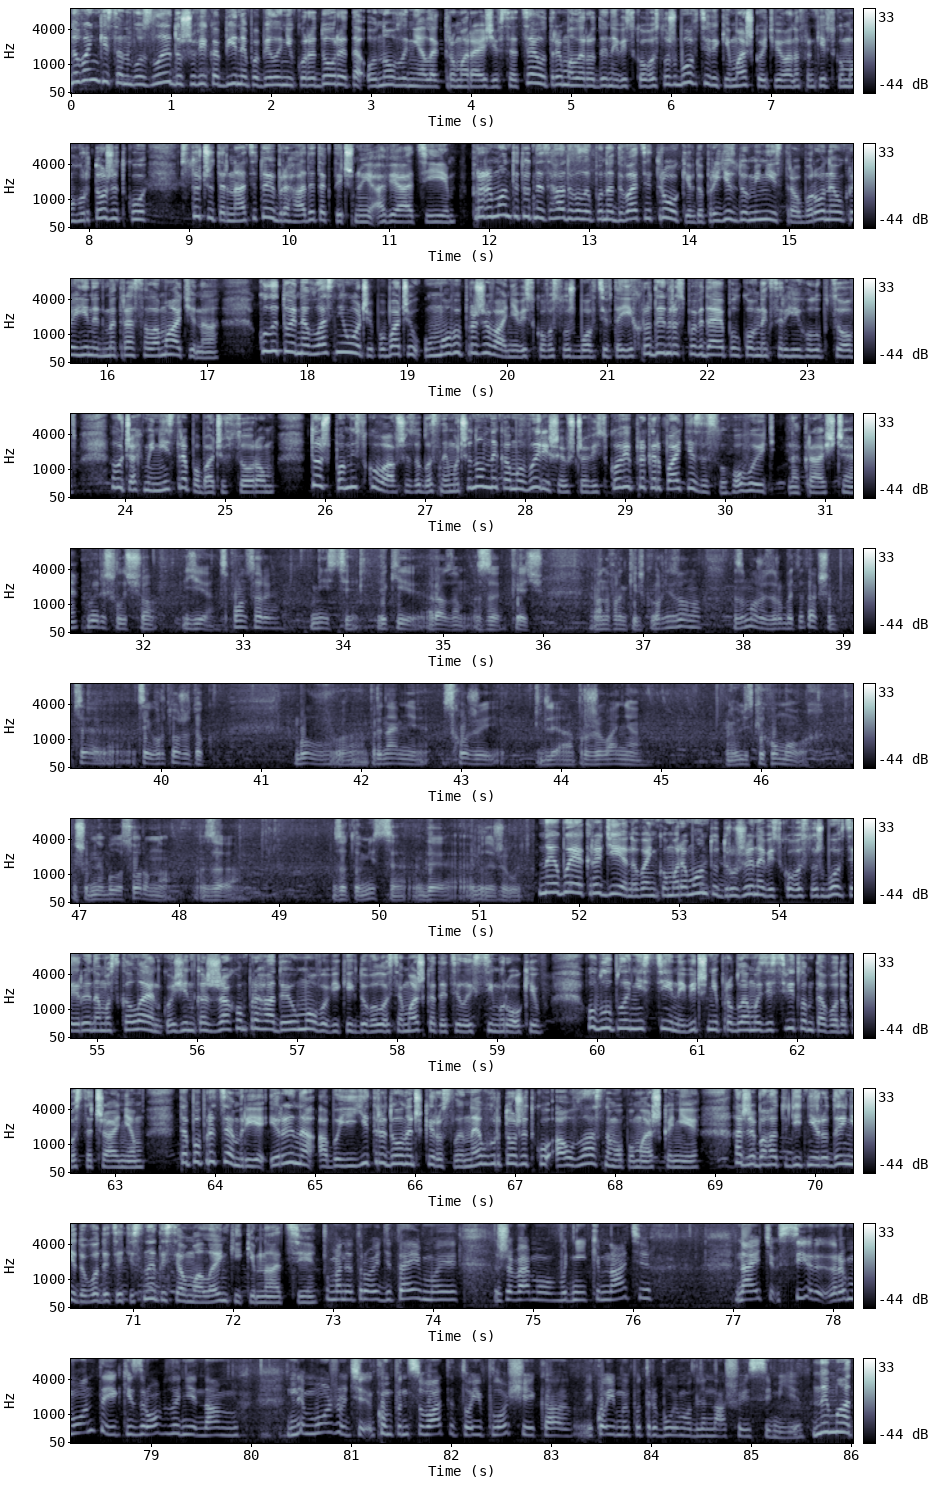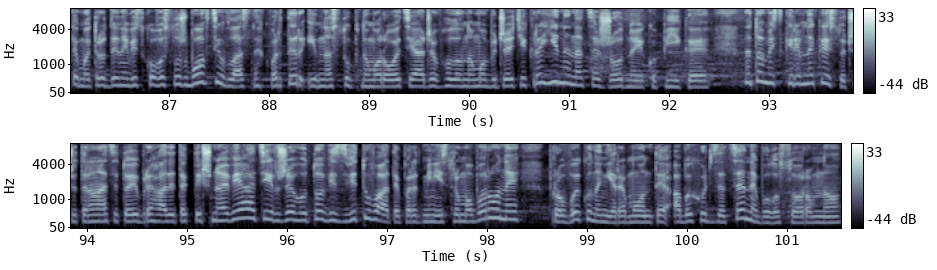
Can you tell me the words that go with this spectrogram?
Новенькі санвузли, душові кабіни, побілені коридори та оновлені електромережі. Все це отримали родини військовослужбовців, які мешкають в Івано-Франківському гуртожитку 114-ї бригади тактичної авіації. Про ремонти тут не згадували понад 20 років до приїзду міністра оборони України Дмитра Саламатіна. Коли той на власні очі побачив умови проживання військовослужбовців та їх родин, розповідає полковник Сергій Голубцов. В очах міністра побачив сором. Тож, поміскувавши з обласними чиновниками, вирішив, що військові Прикарпаття заслуговують на краще. Вирішили, що є спонсори в місті, які разом з кетч Івано-Франківського гарнізону зможуть зробити так, щоб це, цей гуртожиток був е, принаймні схожий для проживання в людських умовах, і щоб не було соромно за, за те місце, де люди живуть. Неабияк радіє новенькому ремонту дружина військовослужбовця Ірина Москаленко. Жінка з жахом пригадує умови, в яких довелося мешкати цілих сім років. Облуплені стіни, вічні проблеми зі світлом та водопостачанням. Та попри це мріє Ірина, аби її три донечки росли не в гуртожитку, а у власному помешканні. Адже багатодітній родині доводиться тіснитися в маленькій кімнатці. У мене троє дітей. Ми живемо в одній кімнаті. Навіть всі ремонти, які зроблені, нам не можуть компенсувати тої площі, яка якої ми потребуємо для нашої сім'ї. Не матимуть родини військовослужбовців власних квартир і в наступному році, адже в головному бюджеті країни на це жодної копійки. Натомість керівники 114-ї бригади тактичної авіації вже готові звітувати перед міністром оборони про виконані ремонти, аби хоч за це не було соромно.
